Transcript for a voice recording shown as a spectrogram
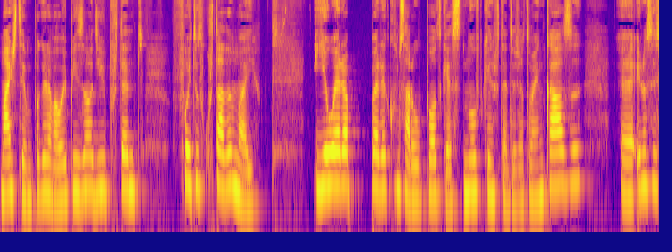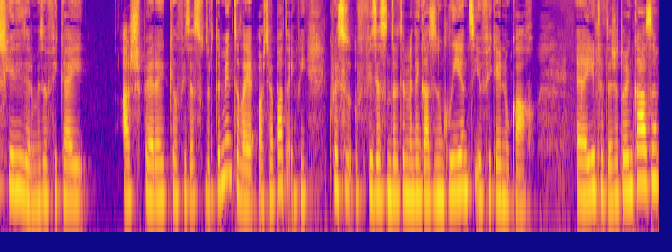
mais tempo para gravar o episódio e, portanto, foi tudo cortado a meio. E eu era para começar o podcast de novo, porque, entretanto, eu já estou em casa. Uh, eu não sei se cheguei a dizer, mas eu fiquei à espera que ele fizesse um tratamento, ele é osteopata, enfim, que fizesse um tratamento em casa de um cliente e eu fiquei no carro. Uh, e, entretanto, eu já estou em casa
